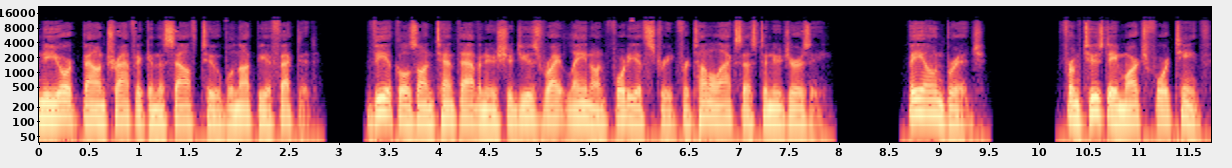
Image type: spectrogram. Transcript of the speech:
New York bound traffic in the South Tube will not be affected. Vehicles on 10th Avenue should use right lane on 40th Street for tunnel access to New Jersey. Bayonne Bridge. From Tuesday, March 14th,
